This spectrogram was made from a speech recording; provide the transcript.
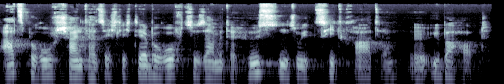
Arztberuf scheint tatsächlich der Beruf zu sein mit der höchsten Suizidrate äh, überhaupt.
